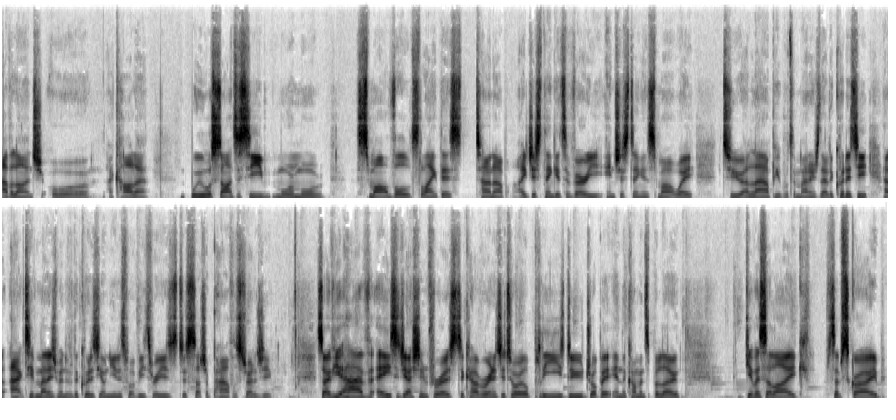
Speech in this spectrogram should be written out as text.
Avalanche or Acala, We will start to see more and more smart vaults like this turn up. I just think it's a very interesting and smart way to allow people to manage their liquidity. And active management of liquidity on Uniswap v3 is just such a powerful strategy. So if you have a suggestion for us to cover in a tutorial, please do drop it in the comments below. Give us a like, subscribe,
